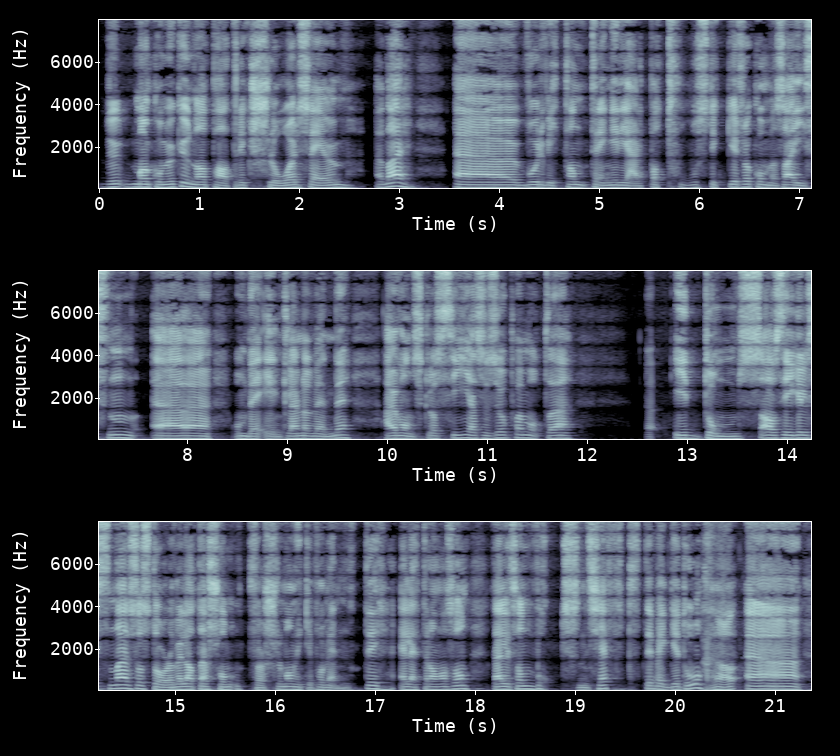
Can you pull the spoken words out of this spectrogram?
du, Man kommer jo ikke unna at Patrick slår Sveum eh, der. Eh, hvorvidt han trenger hjelp av to stykker for å komme seg av isen, eh, om det egentlig er nødvendig, er jo vanskelig å si. Jeg syns jo på en måte i domsavsigelsen der så står det vel at det er sånn oppførsel man ikke forventer. eller et eller annet sånt. Det er litt sånn voksenkjeft til begge to. Ja. Eh,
